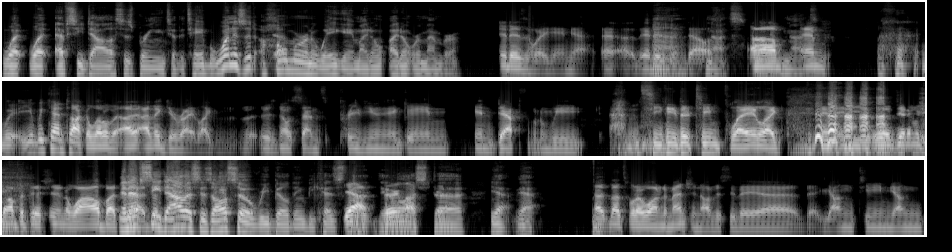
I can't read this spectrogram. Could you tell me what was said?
what what FC Dallas is bringing to the table. One is it a home yeah. or an away game? I don't I don't remember. It is an away game. Yeah, uh, uh it is ah, in Dallas. Nuts. Um, nuts. And we we can talk a little bit. I, I think you're right. Like, there's no sense previewing a game in depth when we haven't seen either team play like in, in legitimate competition in a while. But and uh, FC Dallas is also rebuilding because yeah, they, they lost. Uh, yeah, yeah that, that's what I wanted to mention. Obviously, they uh, the young team, young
